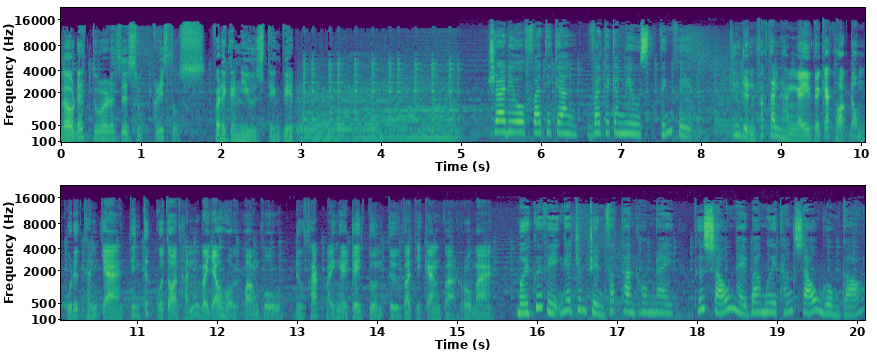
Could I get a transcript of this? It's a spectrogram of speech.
Laudetur Jesu Christus, Vatican News tiếng Việt. Radio Vatican, Vatican News tiếng Việt. Chương trình phát thanh hàng ngày về các hoạt động của Đức Thánh Cha, tin tức của Tòa Thánh và Giáo hội Hoàng Vũ được phát 7 ngày trên tuần từ Vatican và Roma. Mời quý vị nghe chương trình phát thanh hôm nay, thứ Sáu ngày 30 tháng 6 gồm có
